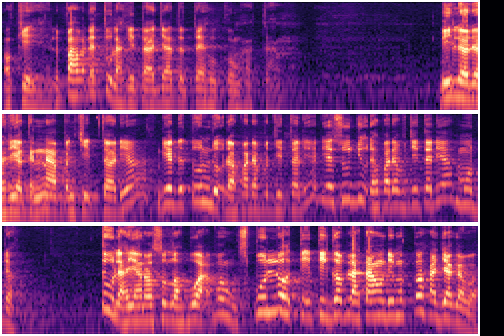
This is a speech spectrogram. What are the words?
Okey, lepas pada itulah kita ajar teteh hukum hakam. Bila dah dia kenal pencipta dia, dia dah tunduk dah pada pencipta dia, dia sujud dah pada pencipta dia, mudah. Itulah yang Rasulullah buat pun. 10 13 tahun di Mekah ajar apa?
